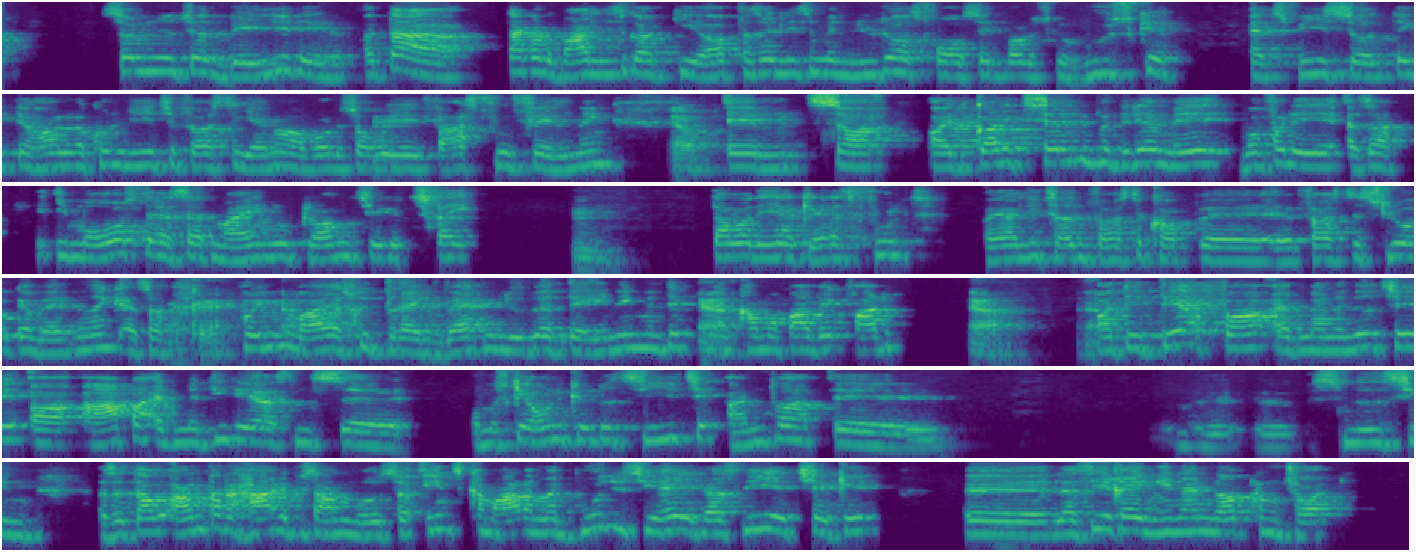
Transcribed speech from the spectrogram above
så er du nødt til at vælge det. Og der, der kan du bare lige så godt give op, for så er det ligesom en nytårsforsæt, hvor du skal huske at spise sundt. Ikke? Det holder kun lige til 1. januar, hvor du sover i fastfood-fælden. Ikke? Ja. Øhm, så, og et godt eksempel på det der med, hvorfor det, altså i morges, da jeg satte mig ind, nu klokken cirka 3, mm. der var det her glas fuldt, og jeg har lige taget den første kop, øh, første slurk af vandet. Ikke? Altså, okay. Pointen var, at jeg skulle drikke vand i løbet af dagen, ikke? men det, ja. man kommer bare væk fra det. Ja. Ja. Og det er derfor, at man er nødt til at arbejde med de der, sådan, øh, og måske ovenikøbet sige til andre, øh, øh, øh, smide sin... Altså, der er jo andre, der har det på samme måde, så ens kammerater, man burde jo sige, hey, lad os lige tjekke ind, øh, lad os lige ringe hinanden op kl. 12,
